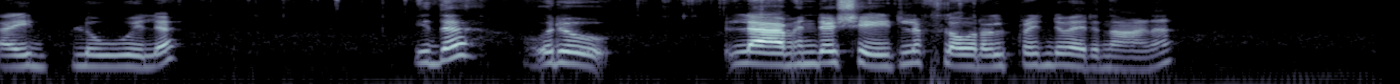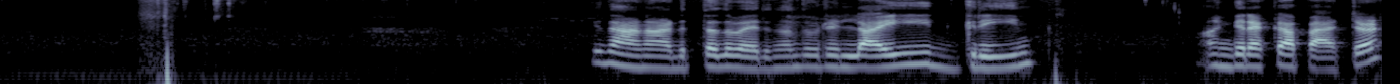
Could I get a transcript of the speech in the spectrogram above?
ലൈറ്റ് ബ്ലൂവിൽ ഇത് ഒരു ലാവൻഡർ ഷെയ്ഡിൽ ഫ്ലോറൽ പ്രിന്റ് വരുന്നതാണ്. ഇതാണ് അടുത്തത് വരുന്നത്. ഒരു ലൈറ്റ് ഗ്രീൻ അങ്കിരക്ക പാറ്റേൺ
